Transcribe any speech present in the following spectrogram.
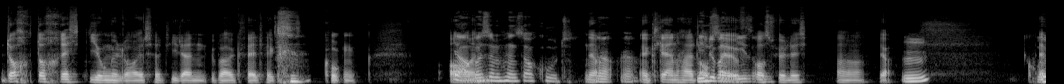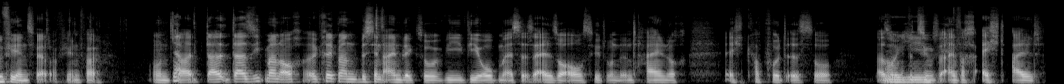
doch, doch recht junge Leute, die dann über Quelltext gucken. Ja, aber Und ist im Prinzip auch gut. Ja. ja. erklären halt Wie auch sehr Lesungen. ausführlich. Äh, ja. Mhm. Cool. Empfehlenswert auf jeden Fall. Und Ja. da, da, da sieht man auch, kriegt man ein bisschen Einblick, so wie, wie OpenSSL so aussieht und in Teilen doch echt kaputt ist. So. Also Oh beziehungsweise einfach echt alt.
